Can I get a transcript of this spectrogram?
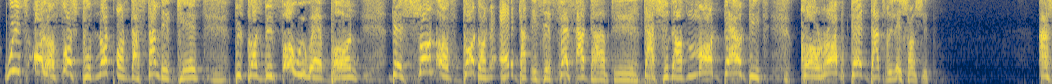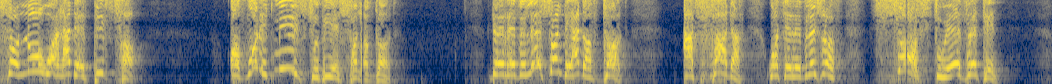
which all of us could not understand again because before we were born, the Son of God on earth, that is the first Adam, that should have modeled it, corrupted that relationship. And so no one had a picture of what it means to be a son of God. The revelation they had of God as Father was a revelation of source to everything.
